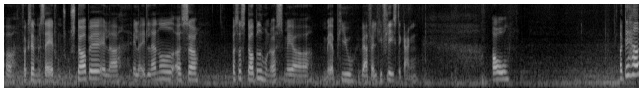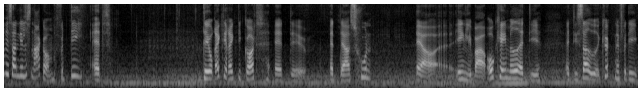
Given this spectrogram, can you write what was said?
og for eksempel sagde, at hun skulle stoppe, eller, eller et eller andet, og så, og så stoppede hun også med at, med at pive, i hvert fald de fleste gange. Og, og det havde vi så en lille snak om, fordi at det er jo rigtig, rigtig godt, at, øh, at deres hund er egentlig bare okay med, at de, at de sad ud i køkkenet, fordi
